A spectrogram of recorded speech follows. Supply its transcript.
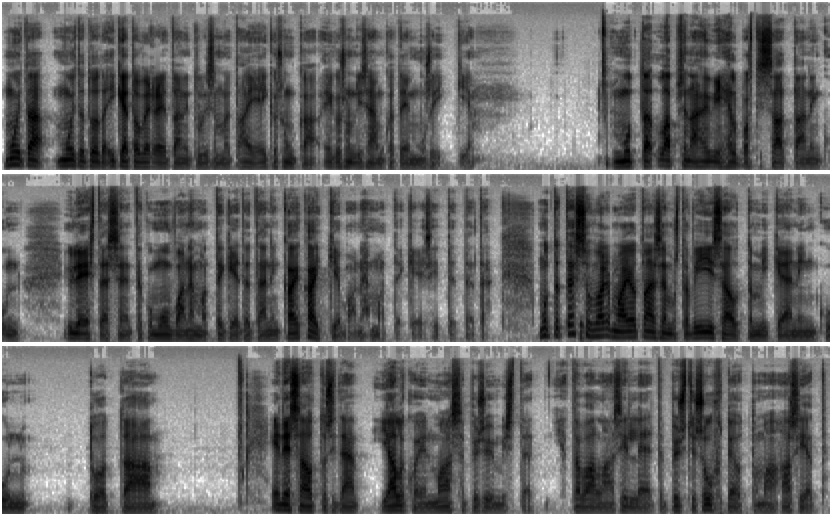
muita, muita tuota ikätovereita, niin tuli semmoinen, että ai eikö, sunkaan, eikö sun isä muka tee musiikkia. Mutta lapsena hyvin helposti saattaa niin kuin yleistää sen, että kun mun vanhemmat tekee tätä, niin kai kaikkien vanhemmat tekee sitten tätä. Mutta tässä on varmaan jotain semmoista viisautta, mikä niin kuin, tuota, edesauttoi sitä jalkojen maassa pysymistä ja tavallaan sille, että pystyi suhteuttamaan asiat,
